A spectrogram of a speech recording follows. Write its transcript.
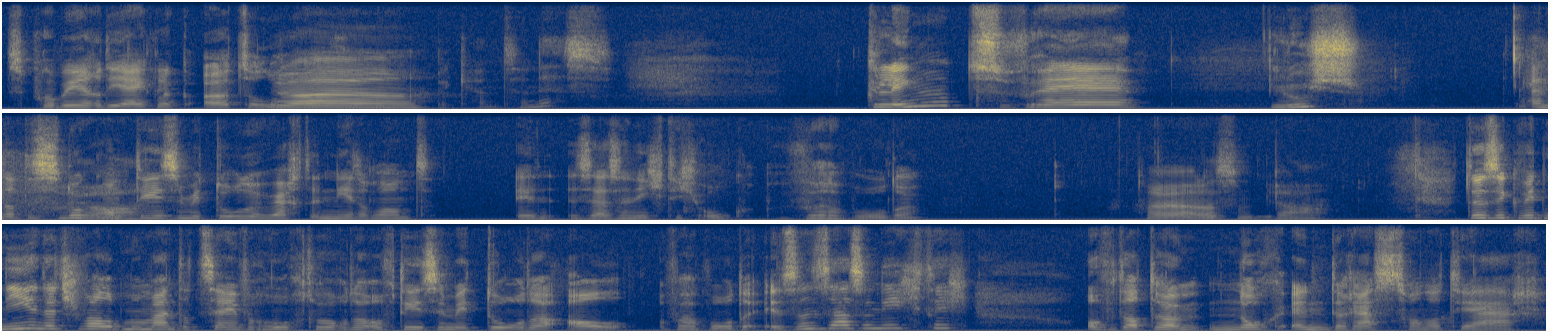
Ze proberen die eigenlijk uit te lokken Ja, ja, voor een bekentenis. Klinkt vrij louche. En dat is het ook, Ja. want deze methode werd in Nederland in 96 ook verboden. Ja, dat is een, ja. Dus ik weet niet in dit geval op het moment dat zij verhoord worden of deze methode al verboden is in 96. Of dat hem nog in de rest van het jaar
